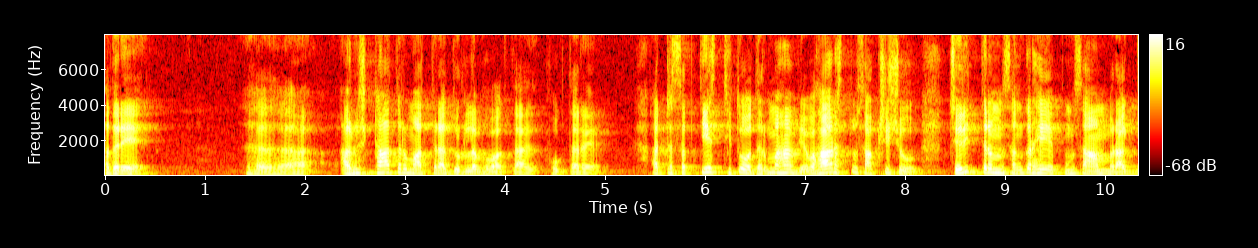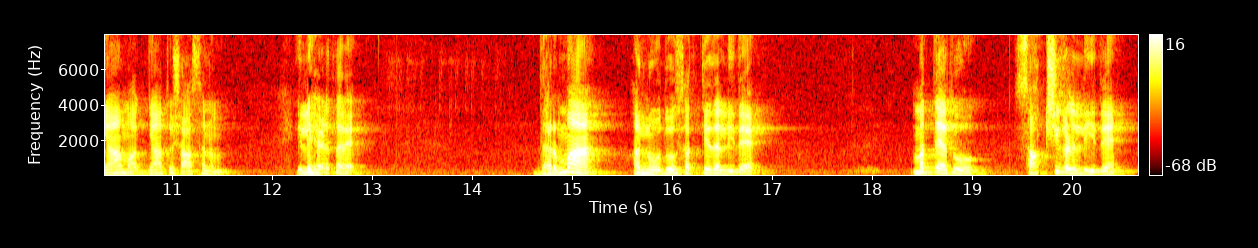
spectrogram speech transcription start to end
ಆದರೆ ಅನುಷ್ಠಾತರು ಮಾತ್ರ ದುರ್ಲಭವಾಗ್ತಾ ಹೋಗ್ತಾರೆ. ಅತ್ರ ಸತ್ಯ ಸ್ಥಿತೋ ಧರ್ಮ ವ್ಯವಹಾರಸ್ತು ಸಾಕ್ಷಿಷು ಚರಿತ್ರಂ ಸಂಗ್ರಹೇ ಪುಂಸಾಂ ರಾಜ್ಞಾಂ ಅಜ್ಞಾತು ಶಾಸನಂ. ಇಲ್ಲಿ ಹೇಳ್ತಾರೆ ಧರ್ಮ ಅನ್ನುವುದು ಸತ್ಯದಲ್ಲಿದೆ, ಮತ್ತು ಅದು ಸಾಕ್ಷಿಗಳಲ್ಲಿ ಇದೆ,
